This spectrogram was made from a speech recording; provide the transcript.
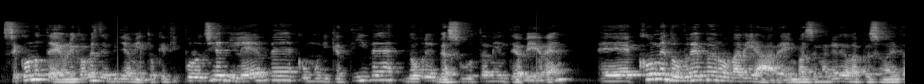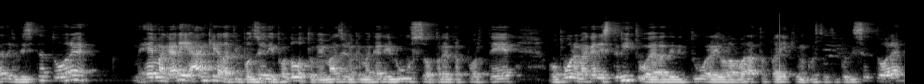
Secondo te un e-commerce di abbigliamento che tipologia di leve comunicative dovrebbe assolutamente avere? Eh, come dovrebbero variare in base magari alla personalità del visitatore e magari anche alla tipologia di prodotto. Mi immagino che magari lusso, pret-à-porter, oppure magari streetwear addirittura, io ho lavorato parecchio in questo tipo di settore,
